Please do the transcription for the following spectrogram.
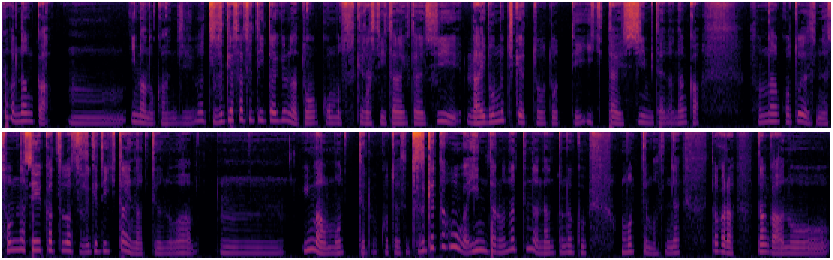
だからなんか、うん、今の感じは続けさせていただけるような投稿も続けさせていただきたいし、ライブもチケットを取っていきたいし、みたいな、なんか、そんなことですね。そんな生活は続けていきたいなっていうのは、うーん、今思ってることです。続けた方がいいんだろうなっていうのはなんとなく思ってますね。だから、なんかあの、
